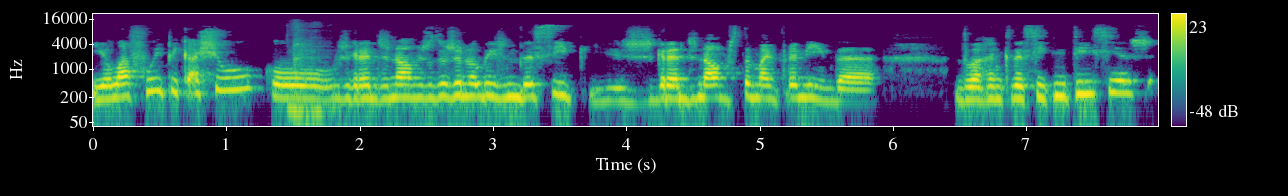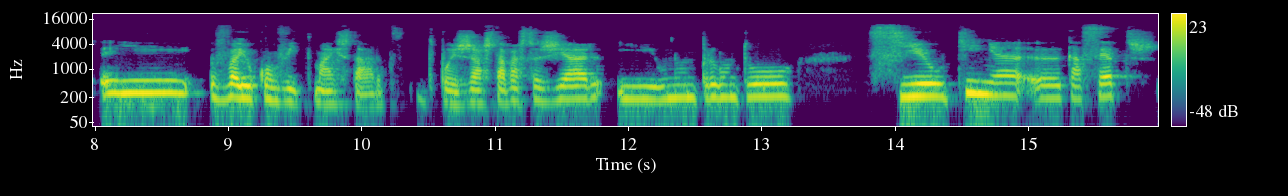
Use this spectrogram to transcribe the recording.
E eu lá fui, Pikachu, com os grandes nomes do jornalismo da SIC e os grandes nomes também para mim da, do arranque da SIC Notícias. E veio o convite mais tarde. Depois já estava a estagiar e o Nuno perguntou se eu tinha uh, cassetes,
